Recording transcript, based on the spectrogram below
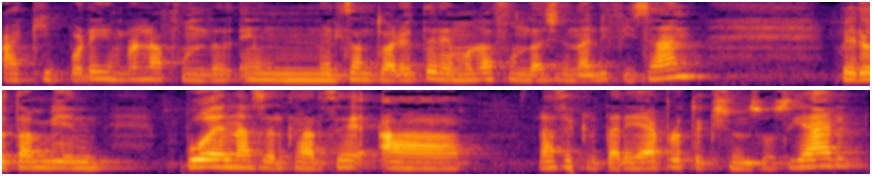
Aquí, por ejemplo, en, la en el santuario tenemos la Fundación Alifizán, pero también pueden acercarse a la Secretaría de Protección Social.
